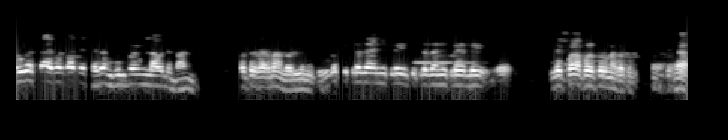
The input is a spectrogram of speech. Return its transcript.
आणि उगाच काय बरं का ते छगन भुजबळ लावले बांध पत्रकार बांधवड घेऊन येते. उगाच तिकडे जाईन इकडे तिकडे जाईन इकडे लय लई लई पळापळ करू नका तुम्ही. हा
